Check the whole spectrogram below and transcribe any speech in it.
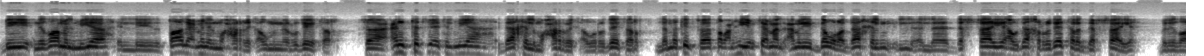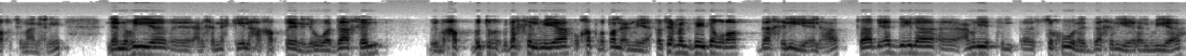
بنظام المياه اللي طالع من المحرك أو من الروديتر. فعند تدفئة المياه داخل المحرك أو الروديتر لما تدفى طبعا هي بتعمل عملية دورة داخل الدفاية أو داخل روديتر الدفاية بالإضافة كمان يعني. لأنه هي يعني خلينا نحكي لها خطين اللي هو داخل بخط بدخل المياه وخط بطلع المياه. فتعمل زي دورة داخلية لها فبيؤدي إلى آه، عملية السخونة الداخلية للمياه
